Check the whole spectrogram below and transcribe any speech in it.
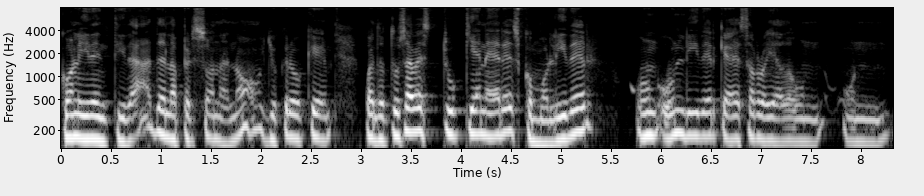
con la identidad de la persona, ¿no? Yo creo que cuando tú sabes tú quién eres como líder, un, un líder que ha desarrollado un, un,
